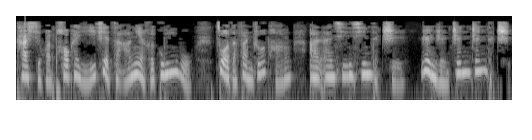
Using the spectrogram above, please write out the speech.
他喜欢抛开一切杂念和公务，坐在饭桌旁，安安心心的吃。认认真真的吃。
